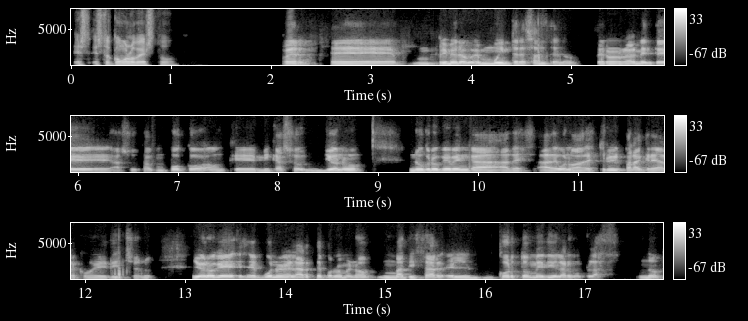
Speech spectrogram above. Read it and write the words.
¿esto cómo lo ves tú? A ver, eh, primero es muy interesante, ¿no? Pero realmente asusta un poco, aunque en mi caso yo no, no creo que venga a, bueno, a destruir para crear, como he dicho, ¿no? Yo creo que es bueno en el arte por lo menos matizar el corto, medio y largo plazo, ¿no?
